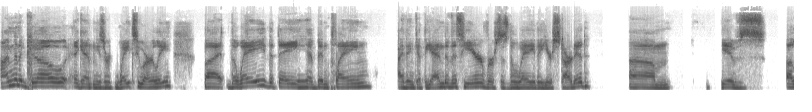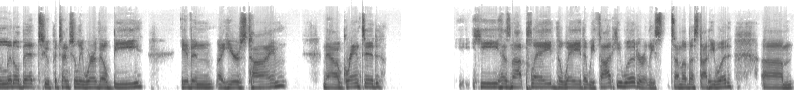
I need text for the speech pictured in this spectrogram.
I'm going to go again these are way too early, but the way that they have been playing I think at the end of this year versus the way the year started um gives a little bit to potentially where they'll be given a year's time. Now, granted, he has not played the way that we thought he would, or at least some of us thought he would. Um,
